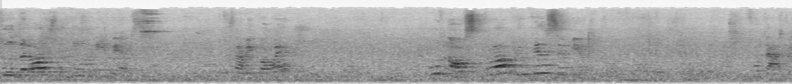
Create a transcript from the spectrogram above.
poderosa do universo. Sabem qual é? O nosso próprio pensamento fantástico.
